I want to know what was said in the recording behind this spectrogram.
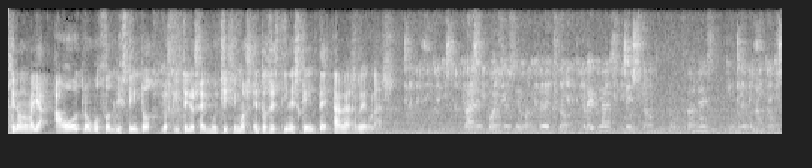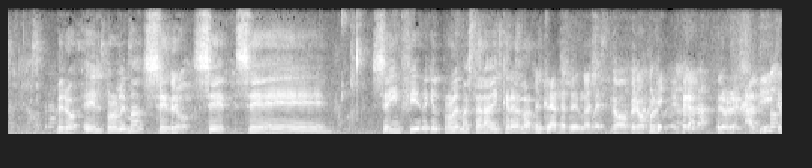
quiero que me vaya a otro buzón distinto, los criterios hay muchísimos, entonces tienes que irte a las reglas. Vale, pues es igual. Yo he hecho reglas, he hecho buzones y ni una cosa la otra. Pero el problema se, se, se, se infiere que el problema estará en crear las En reglas. crear las reglas. No, pero, por- De- espera, pero a ti te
